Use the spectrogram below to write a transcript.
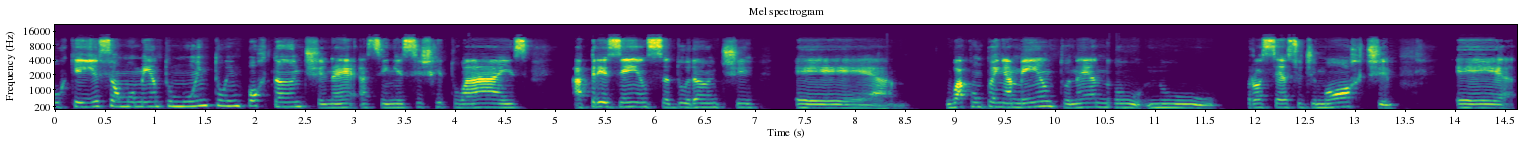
porque isso é um momento muito importante, né? Assim, esses rituais, a presença durante é, o acompanhamento, né, no, no processo de morte, é,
